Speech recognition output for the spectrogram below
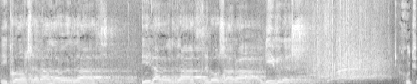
y conocerán la verdad y la verdad los hará libres. Goed,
